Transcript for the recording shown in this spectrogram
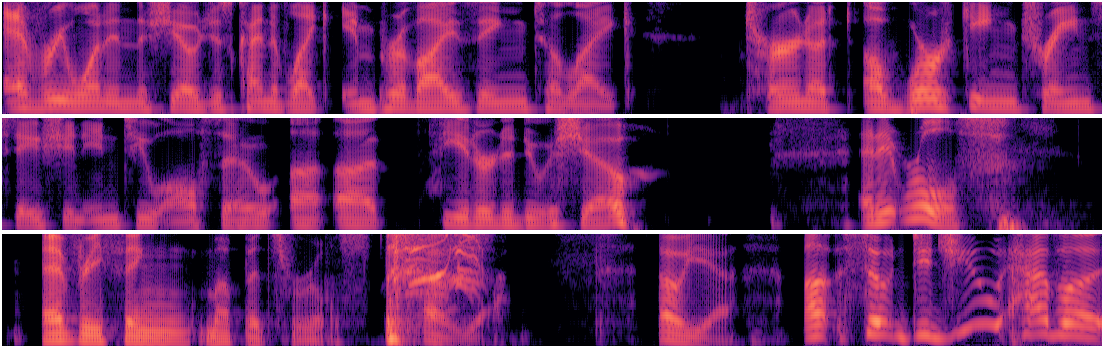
everyone in the show just kind of like improvising to like turn a, a working train station into also a, a theater to do a show and it rules Everything Muppets rules. oh yeah oh yeah uh, so did you have a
